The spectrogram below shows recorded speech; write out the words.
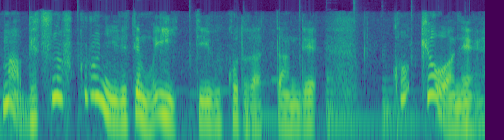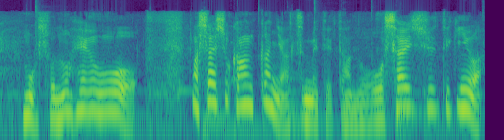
まあ、別の袋に入れてもいいっていうことだったんで、こ今日はね、もうその辺を、まあ、最初カンカンに集めてたのを最終的には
